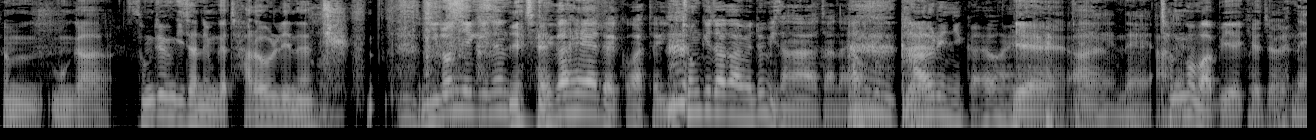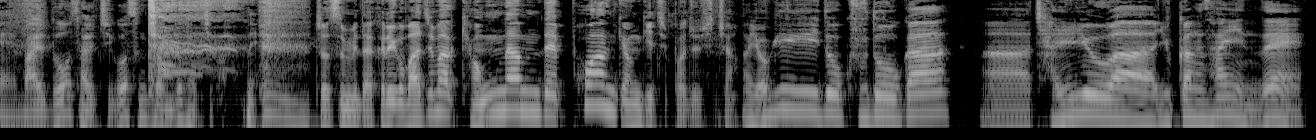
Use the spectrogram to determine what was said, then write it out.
좀 뭔가 송지훈 기자님과 잘 어울리는 이런 얘기는 예. 제가 해야 될 것 같아요. 유청 기자가 하면 좀 이상하잖아요. 가을이니까요. 예, 아, 네, 네. 아, 천고마비의 계절. 네, 말도 살찌고 승점도 살찌고. 네. 좋습니다. 그리고 마지막 경남대 포항 경기 짚어주시죠. 아, 여기도 구도가 아, 잔류와 6강 사이인데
